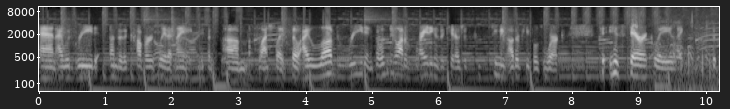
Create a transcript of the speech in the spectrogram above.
and I would read under the covers late at night with um, a flashlight. So I loved reading. So I wasn't doing a lot of writing as a kid. I was just consuming other people's work hysterically. Like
